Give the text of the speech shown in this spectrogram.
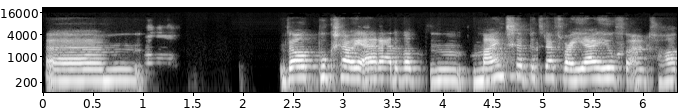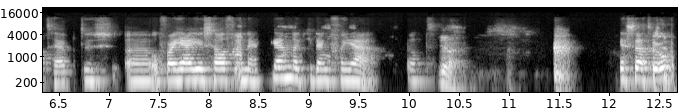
Um, welk boek zou je aanraden wat mindset betreft, waar jij heel veel aan gehad hebt? Dus, uh, of waar jij jezelf in herkent, dat je denkt van ja, dat... Ja. Je staat weer op.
